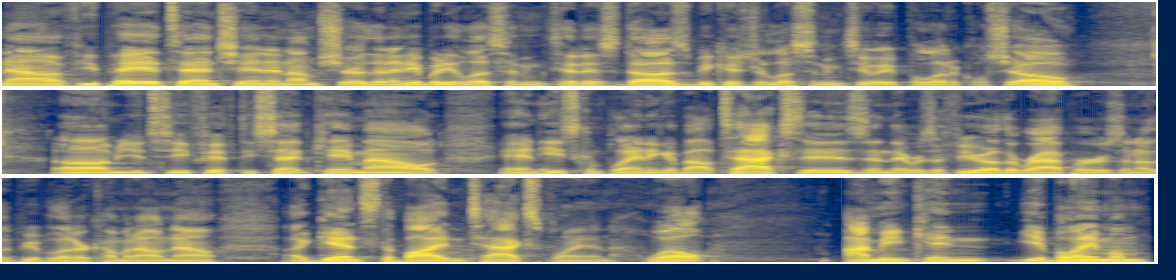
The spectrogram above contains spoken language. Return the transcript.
Now, if you pay attention, and I'm sure that anybody listening to this does because you're listening to a political show, um, you'd see 50 Cent came out and he's complaining about taxes, and there was a few other rappers and other people that are coming out now against the Biden tax plan. Well, I mean, can you blame them?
